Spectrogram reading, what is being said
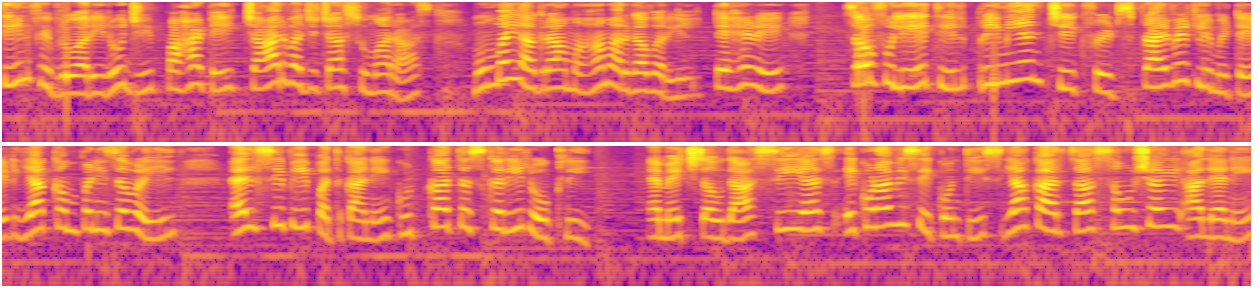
तीन फेब्रुवारी रोजी पहाटे चार वाजेच्या सुमारास मुंबई आग्रा महामार्गावरील टेहरे चौफुली येथील premium chick feeds private limited या कंपनीजवळील एल सी पी पथकाने गुटखा तस्करी रोखली. एम एच चौदा सी एस एकोणावीस एकोणतीस या कारचा संशय आल्याने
